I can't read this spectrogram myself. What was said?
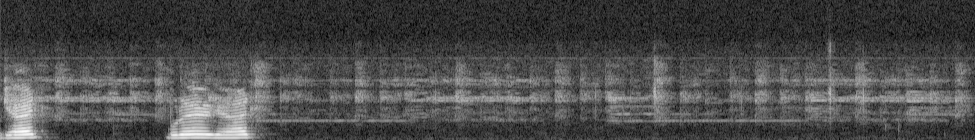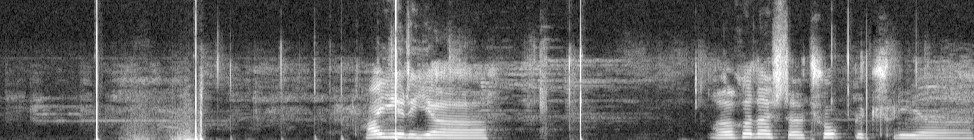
Gel. Buraya gel. Hayır ya. Arkadaşlar çok güçlü ya.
